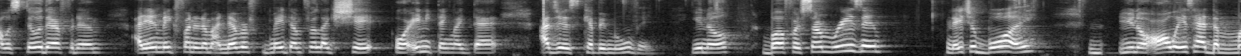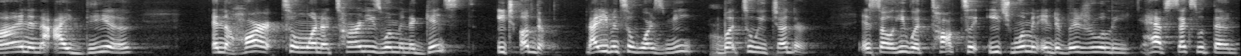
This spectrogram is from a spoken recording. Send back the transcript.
I was still there for them. I didn't make fun of them. I never made them feel like shit or anything like that. I just kept it moving, you know? But for some reason, Nature Boy, you know, always had the mind and the idea and the heart to want to turn these women against each other. Not even towards me, oh. but to each other. And so he would talk to each woman individually, have sex with them,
